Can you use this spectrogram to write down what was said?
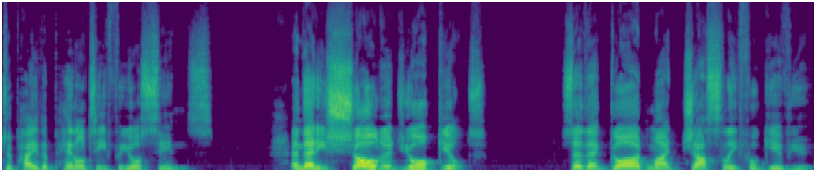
to pay the penalty for your sins, and that he shouldered your guilt so that God might justly forgive you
